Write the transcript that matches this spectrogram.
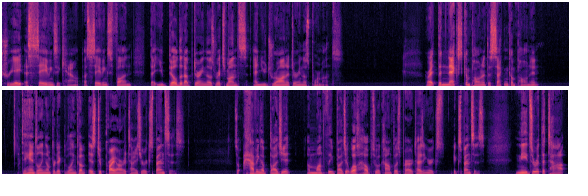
create a savings account, a savings fund that you build it up during those rich months and you draw on it during those poor months. All right? The next component, the second component to handling unpredictable income is to prioritize your expenses. So, having a budget, a monthly budget, will help to accomplish prioritizing your ex- expenses. Needs are at the top,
